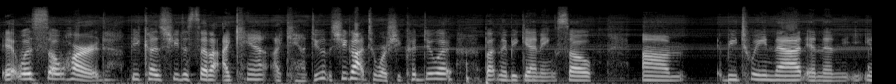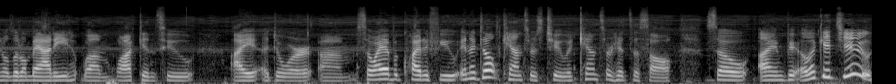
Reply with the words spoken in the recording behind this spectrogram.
It was so hard because she just said I can't I can't do this. She got to where she could do it, but in the beginning. So um, between that and then you know little Maddie um, Watkins who I adore. Um, so I have a, quite a few, and adult cancers too. And cancer hits us all. So I'm ve- look at you.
